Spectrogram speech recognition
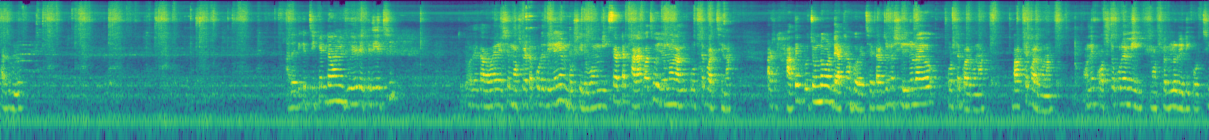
কাজগুলো। আর এদিকে চিকেনটাও আমি ধুয়ে রেখে দিয়েছি। তোমাদের দাদাভাই এসে মশলাটা করে দিলেই আমি বসিয়ে দেবো। মিক্সারটা খারাপ আছে, ওই জন্য আর আমি করতে পারছি না। আর হাতে প্রচণ্ড আমার ব্যথা হয়েছে, তার জন্য শিলনোড়ায়ও করতে পারব না। বাড়তে পারব না। অনেক কষ্ট করে আমি মশলাগুলো রেডি করছি।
